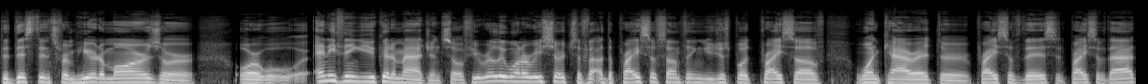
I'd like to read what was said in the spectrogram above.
the distance from here to Mars or or anything you could imagine. So if you really want to research the, the price of something, you just put price of one carat or price of this and price of that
